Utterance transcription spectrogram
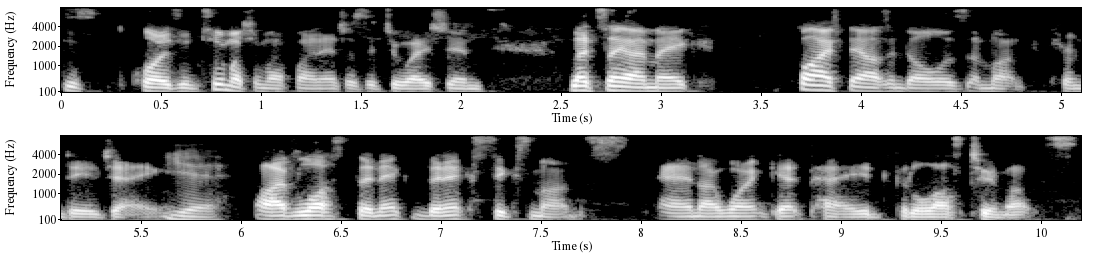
disclosing too much of my financial situation let's say i make five thousand dollars a month from DJing. Yeah, I've lost the next the next six months, and I won't get paid for the last two months.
